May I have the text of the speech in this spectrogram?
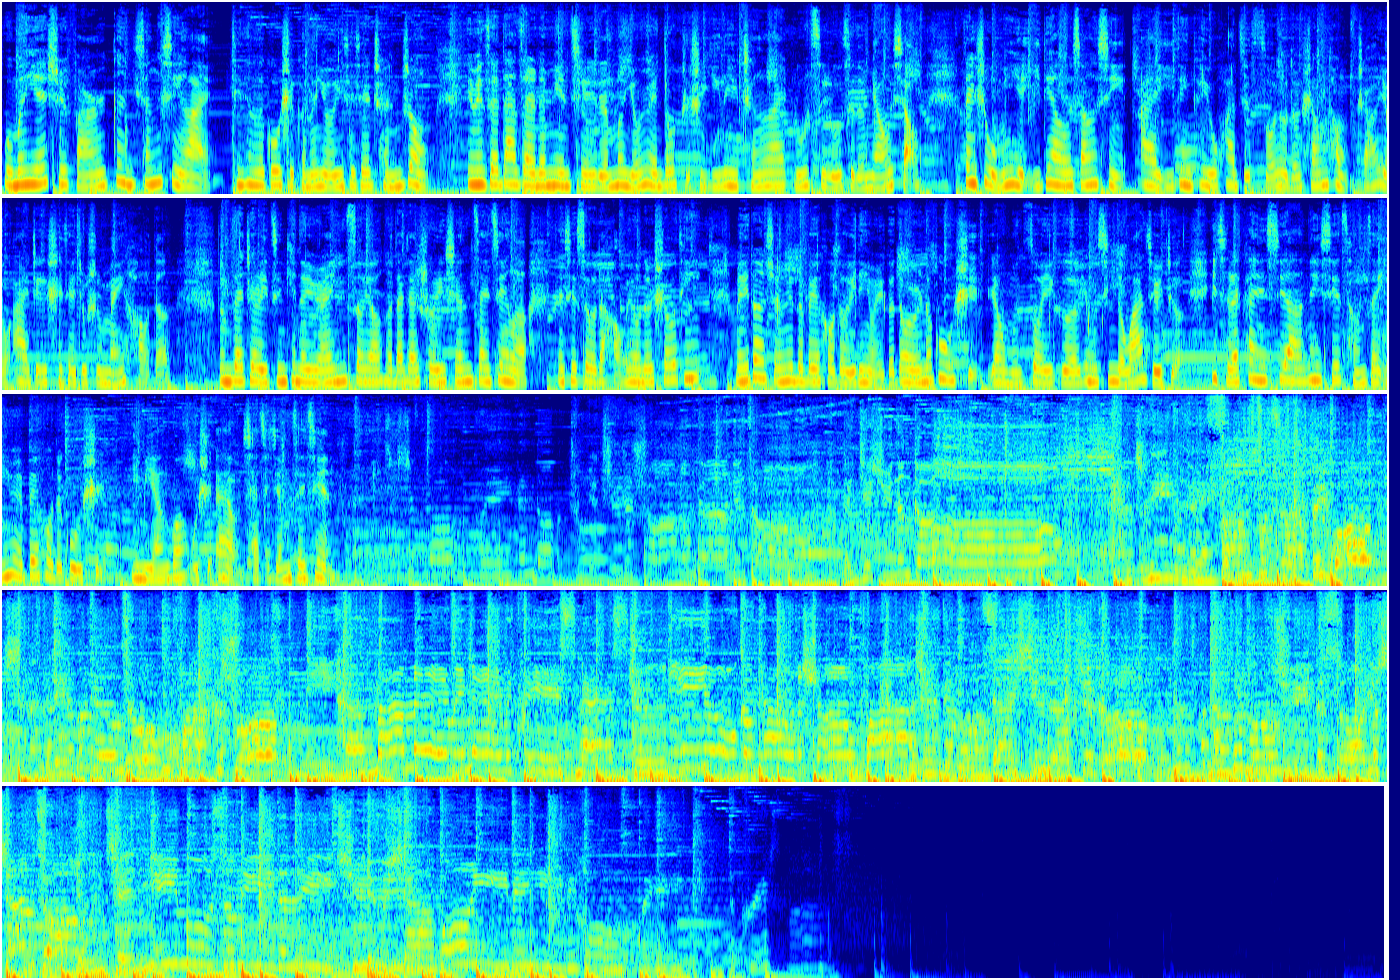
我们也许反而更相信爱。今天的故事可能有一些些沉重，因为在大自然的面前，人们永远都只是一粒尘埃，如此如此的渺小。但是我们也一定要相信，爱一定可以化解所有的伤痛。只要有爱，这个世界就是美好的。那么在这里，今天的原音色要和大家说一声再见了。感谢所有的好朋友的收听。每一段旋律的背后都一定有一个动人的故事，让我们做一个用心的挖掘者，一起来看一下那些藏在音乐背后的故事。一米阳光，我是 L，下期节目再见。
